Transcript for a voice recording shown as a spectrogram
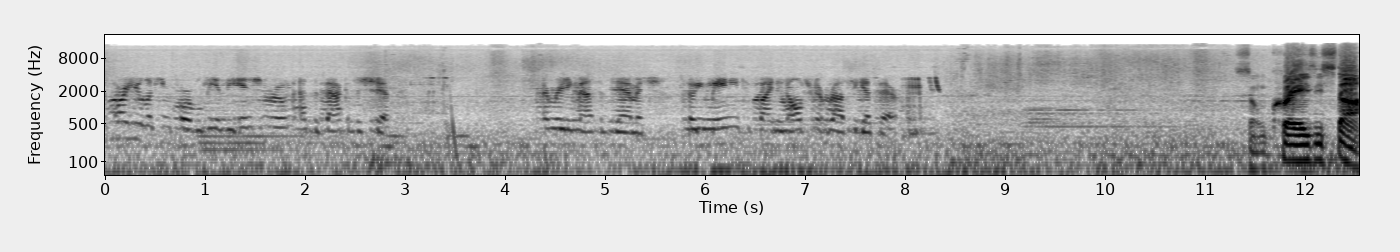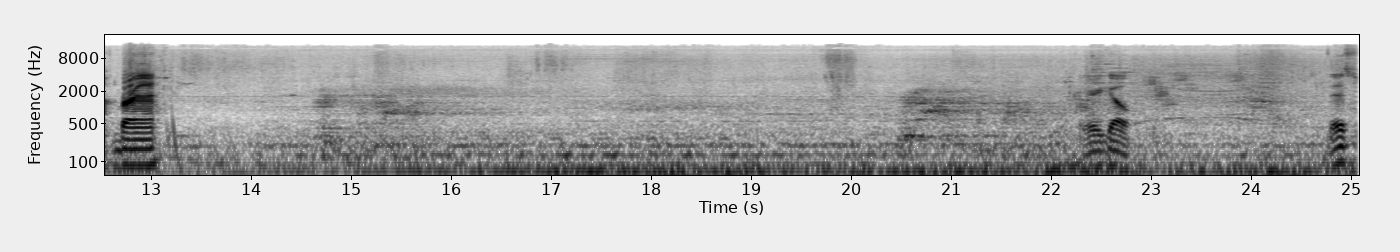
The part you're looking for will be in the engine room at the back of the ship. I'm reading massive damage, so you may need to find an alternate route to get there. Some crazy stuff, bruh. Go. This.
